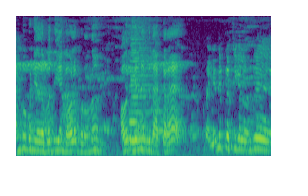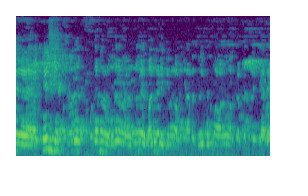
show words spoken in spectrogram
அன்புமணி அதை பற்றி ஏன் கவலைப்படணும்? அவருக்கு என்ன இதில் அக்கறை? இந்த எதிர்க்கட்சிகள் வந்து கேள்வி கேட்கும்போது முதல்வர் முதல்வர் வந்து பதிலளிக்கணும் அப்படிங்கிற சொல்லி திருமாவளவன் ஒரு கருத்தை சொல்லியிருக்காரு.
